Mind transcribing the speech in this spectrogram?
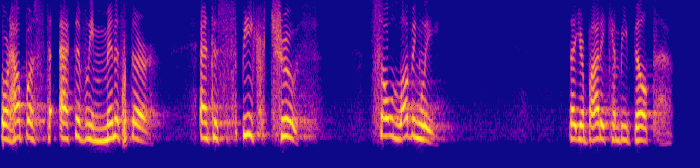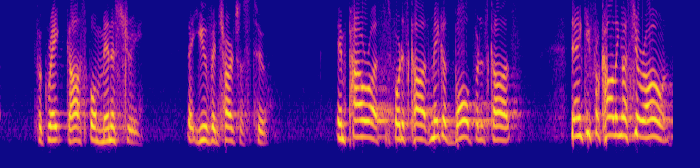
Lord, help us to actively minister and to speak truth so lovingly that your body can be built for great gospel ministry that you've in charged us to. Empower us for this cause. Make us bold for this cause. Thank you for calling us your own.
